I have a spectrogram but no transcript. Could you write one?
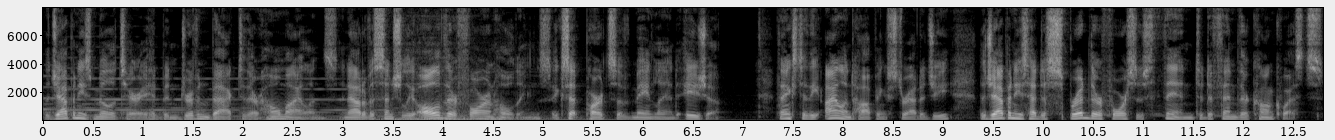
the Japanese military had been driven back to their home islands and out of essentially all of their foreign holdings, except parts of mainland Asia. Thanks to the island hopping strategy, the Japanese had to spread their forces thin to defend their conquests.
